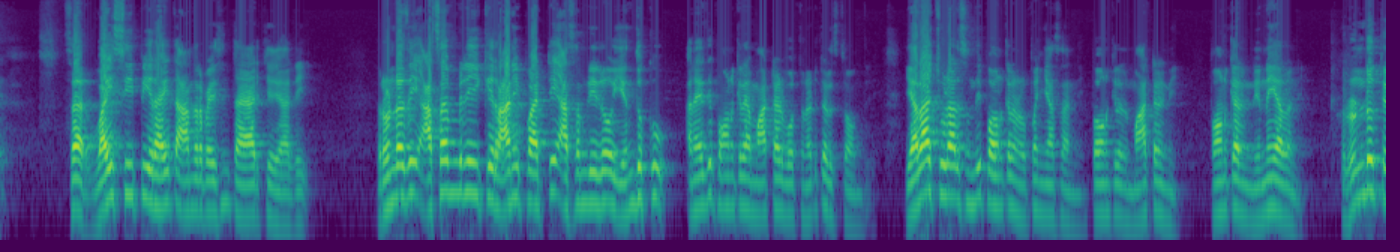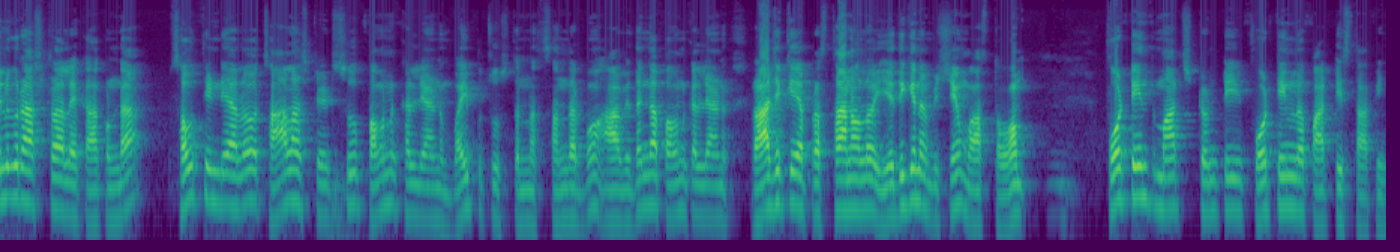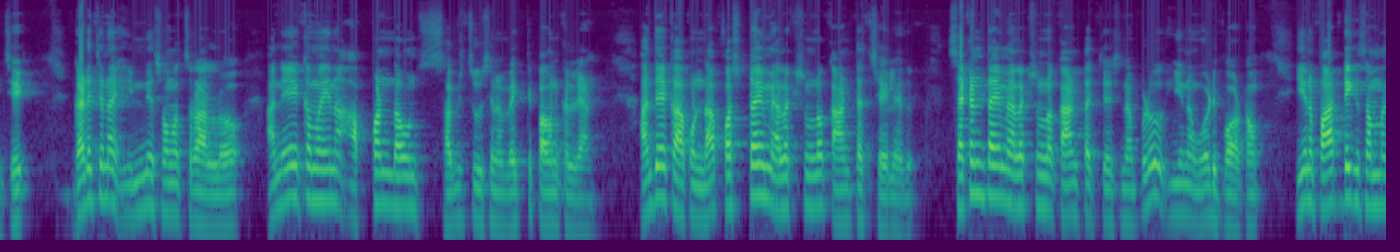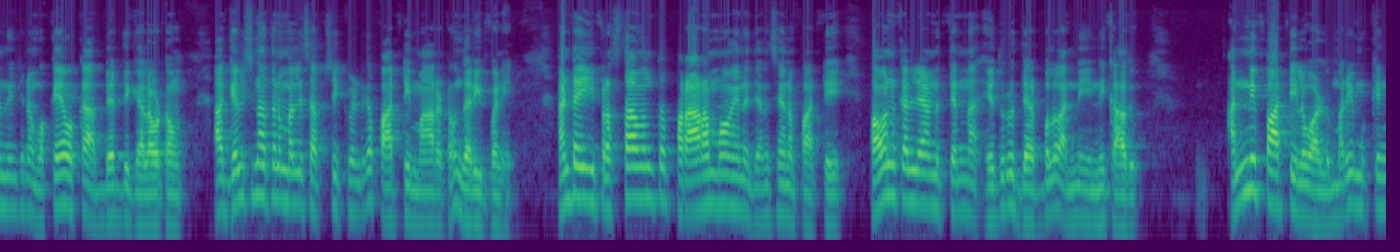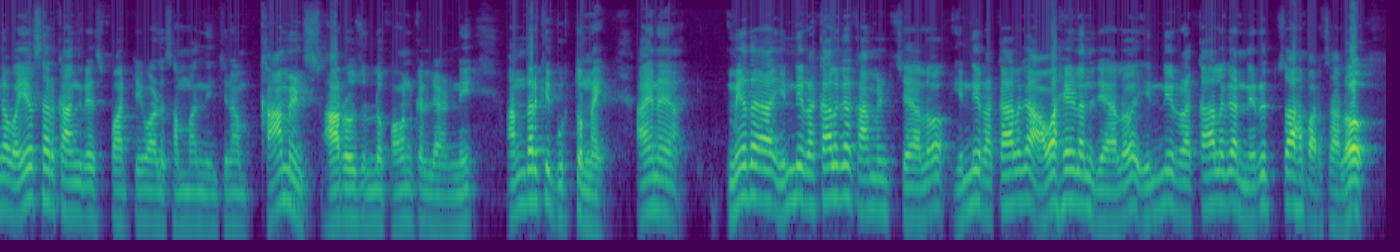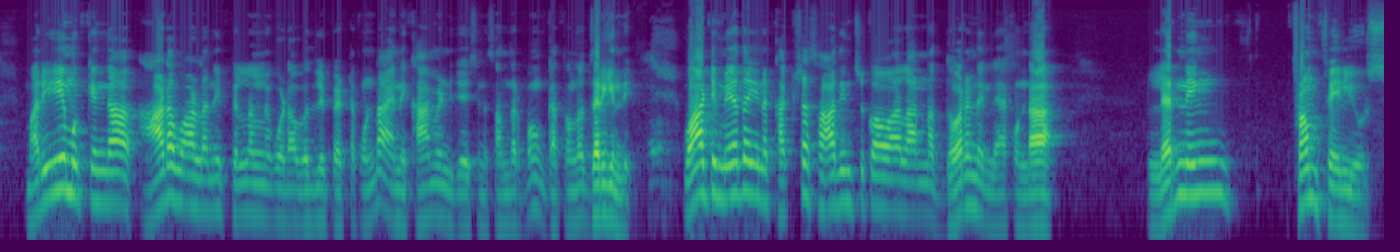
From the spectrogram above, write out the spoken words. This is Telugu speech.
సార్ వైసీపీ రైత ఆంధ్రప్రదేశ్ని తయారు చేయాలి. రెండోది అసెంబ్లీకి రాని పార్టీ అసెంబ్లీలో ఎందుకు అనేది పవన్ కళ్యాణ్ మాట్లాడబోతున్నట్టు తెలుస్తోంది. ఎలా చూడాల్సింది పవన్ కళ్యాణ్ ఉపన్యాసాన్ని పవన్ కళ్యాణ్ మాటలని పవన్ కళ్యాణ్ నిర్ణయాలని? రెండు తెలుగు రాష్ట్రాలే కాకుండా సౌత్ ఇండియాలో చాలా స్టేట్స్ పవన్ కళ్యాణ్ వైపు చూస్తున్న సందర్భం ఆ విధంగా పవన్ కళ్యాణ్ రాజకీయ ప్రస్థానంలో ఎదిగిన విషయం వాస్తవం. ఫోర్టీన్త్ మార్చ్ ట్వంటీ ఫోర్టీన్లో పార్టీ స్థాపించి గడిచిన ఇన్ని సంవత్సరాల్లో అనేకమైన అప్ అండ్ డౌన్స్ అవి చూసిన వ్యక్తి పవన్ కళ్యాణ్. అంతేకాకుండా ఫస్ట్ టైం ఎలక్షన్లో కాంటెస్ట్ చేయలేదు. సెకండ్ టైం ఎలక్షన్లో కాంటెస్ట్ చేసినప్పుడు ఈయన ఓడిపోవటం ఈయన పార్టీకి సంబంధించిన ఒకే ఒక అభ్యర్థి గెలవటం ఆ గెలిచిన అతను మళ్ళీ సబ్సిక్వెంట్గా పార్టీ మారటం జరిగిపోయి అంటే ఈ ప్రస్తావంతో ప్రారంభమైన జనసేన పార్టీ పవన్ కళ్యాణ్ తిన్న ఎదురు దెబ్బలు అన్నీ ఇన్ని కాదు. అన్ని పార్టీల వాళ్ళు మరీ ముఖ్యంగా వైఎస్ఆర్ కాంగ్రెస్ పార్టీ వాళ్ళు సంబంధించిన కామెంట్స్ ఆ రోజుల్లో పవన్ కళ్యాణ్ని అందరికీ గుర్తున్నాయి. ఆయన మీద ఎన్ని రకాలుగా కామెంట్స్ చేయాలో ఎన్ని రకాలుగా అవహేళన చేయాలో ఎన్ని రకాలుగా నిరుత్సాహపరచాలో మరీ ముఖ్యంగా ఆడవాళ్ళని పిల్లల్ని కూడా వదిలిపెట్టకుండా ఆయన కామెంట్ చేసిన సందర్భం గతంలో జరిగింది. వాటి మీద ఈయన కక్ష సాధించుకోవాలన్న ధోరణి లేకుండా లెర్నింగ్ ఫ్రమ్ ఫెయిల్యూర్స్.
